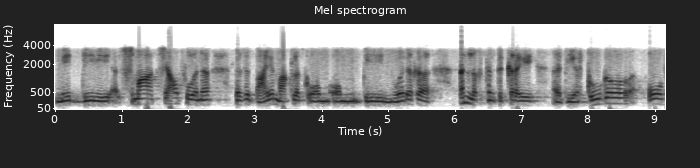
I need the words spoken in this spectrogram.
met die smart selfone is dit baie maklik om om die nodige inligting te kry uh, deur Google of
